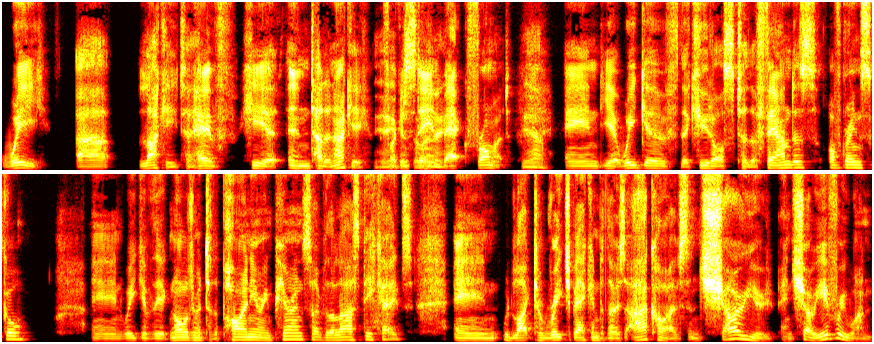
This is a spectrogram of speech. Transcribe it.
we are lucky to have here in Taranaki, Yeah, if I can absolutely. stand back from it. Yeah. And yeah, we give the kudos to the founders of Green School. And we give the acknowledgement to the pioneering parents over the last decades. And would like to reach back into those archives and show you and show everyone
